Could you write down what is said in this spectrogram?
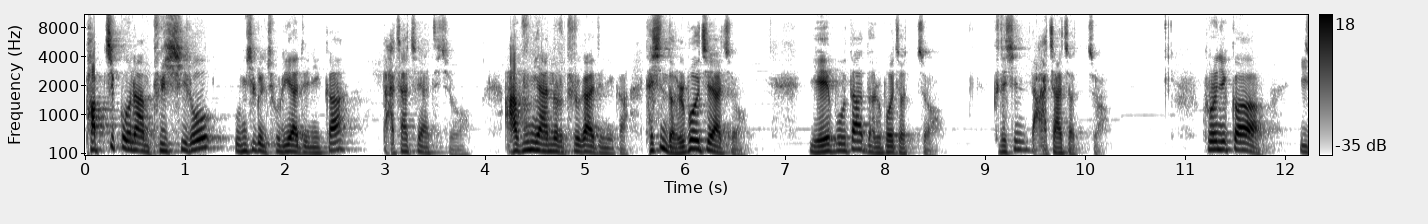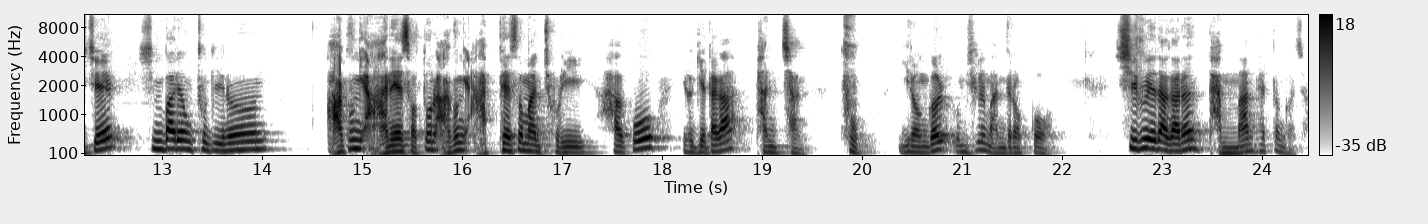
밥 짓고 난 불씨로 음식을 조리해야 되니까 낮아져야 되죠. 아궁이 안으로 들어가야 되니까 대신 넓어져야죠. 얘보다 넓어졌죠. 그 대신 낮아졌죠. 그러니까 이제 신발형 투기는 아궁이 안에서 또는 아궁이 앞에서만 조리하고 여기에다가 반찬, 국 이런 걸 음식을 만들었고 시루에다가는 밥만 했던 거죠.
